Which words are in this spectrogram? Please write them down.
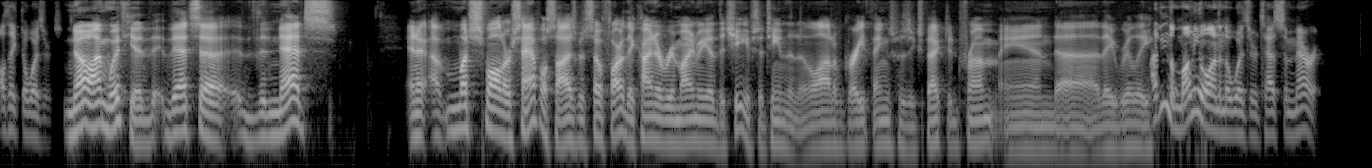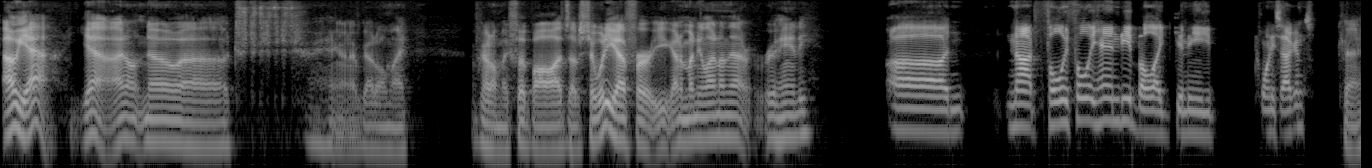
I'll take the Wizards. No, I'm with you. Th- That's uh, the Nets, and a, a much smaller sample size, but so far they kind of remind me of the Chiefs, a team that a lot of great things was expected from, and uh, they really. I think the money line in the Wizards has some merit. Oh yeah, yeah. I don't know. Uh, hang on, I've got all my, I've got all my football odds up. So what do you have for? You got a money line on that, Handy? Uh, not fully fully handy, but like give me twenty seconds. Okay,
